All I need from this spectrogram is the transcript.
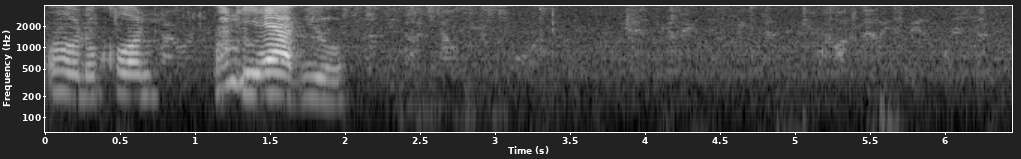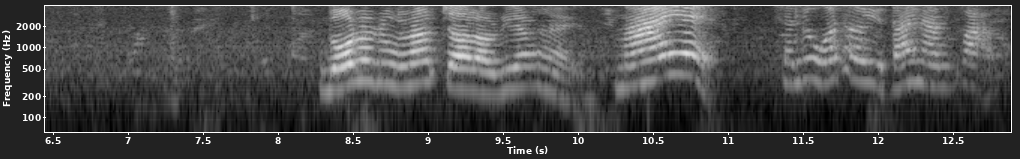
โอ้โหทุกคน ตอนนี้แอบอยู่ รถเราดูหน้าจอเราเรียกไงไม่ ฉันดูว่าเธออยู่ใต้น้ำเปล่า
